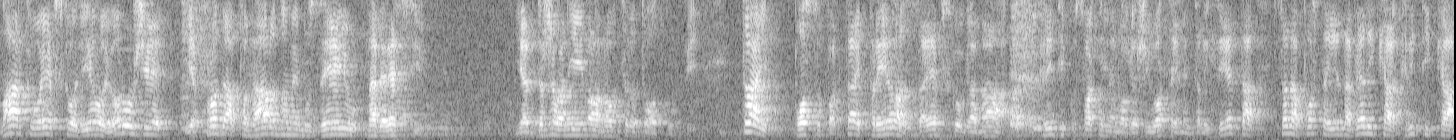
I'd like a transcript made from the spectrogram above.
Markovo epsko dijelo i oružje je prodato Narodnom muzeju na Veresiju, jer država nije imala novca da to otkupi. Taj postupak, taj prelaz sa epskoga na kritiku svakodnevnog života i mentaliteta sada postaje jedna velika kritika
